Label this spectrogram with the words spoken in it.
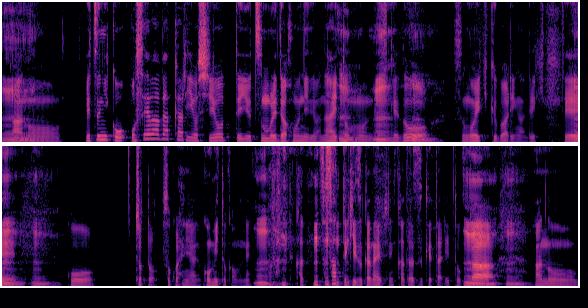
うんうん。あの別にこうお世話係をしようっていうつもりでは本人ではないと思うんですけど、うんうんすごい気配りができてこうちょっとそこら辺にあるゴミとかもね、うん。パパってかささって気づかないうちに片付けたりとか、うんうんあの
